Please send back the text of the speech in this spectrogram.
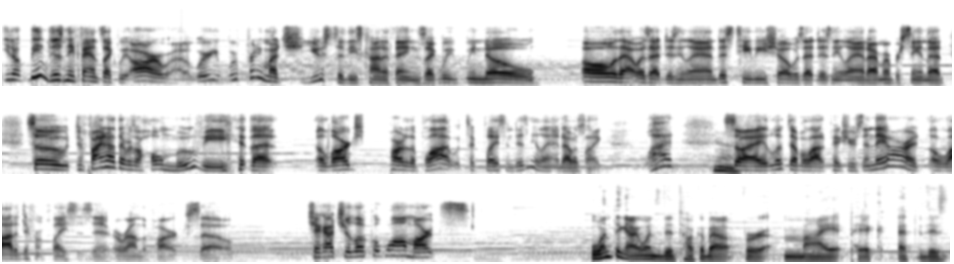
you know being Disney fans like we are we're we're pretty much used to these kind of things like we we know oh, that was at Disneyland. This TV show was at Disneyland. I remember seeing that. So to find out there was a whole movie that a large part of the plot took place in Disneyland, I was like, what? Yeah. So I looked up a lot of pictures, and they are at a lot of different places eh, around the park. So check out your local WalMarts. One thing I wanted to talk about for my pick at the Dis-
